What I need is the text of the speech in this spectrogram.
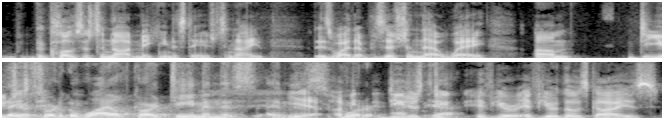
the closest to not making the stage tonight, is why they're positioned that way. Um, do you They're just sort of the wild card team in this? In yeah, this I mean, do you just do Yeah. you, if you're if you're those guys,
